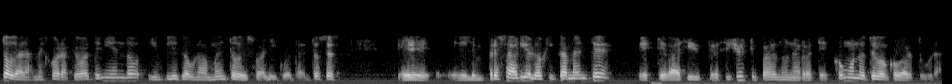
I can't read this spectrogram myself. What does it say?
todas las mejoras que va teniendo implica un aumento de su alícuota. Entonces, eh, el empresario, lógicamente, este, va a decir, pero si yo estoy pagando una RT, ¿cómo no tengo cobertura?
